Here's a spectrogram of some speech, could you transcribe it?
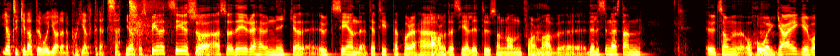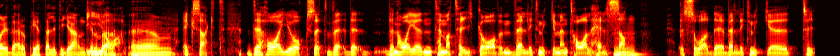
jag tycker att det är att göra det på helt rätt sätt. Ja, för spelet ser ju så, så. alltså det är ju det här unika utseendet. Jag tittar på det här ja. och det ser lite ut som någon form av, eh, det ser nästan ut som HR mm. Geiger varit där och petat lite grann till ja, och med. Um... exakt. Det har ju också ett, det, den har ju en tematik av väldigt mycket mental hälsa. Mm. Så det är väldigt mycket typ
